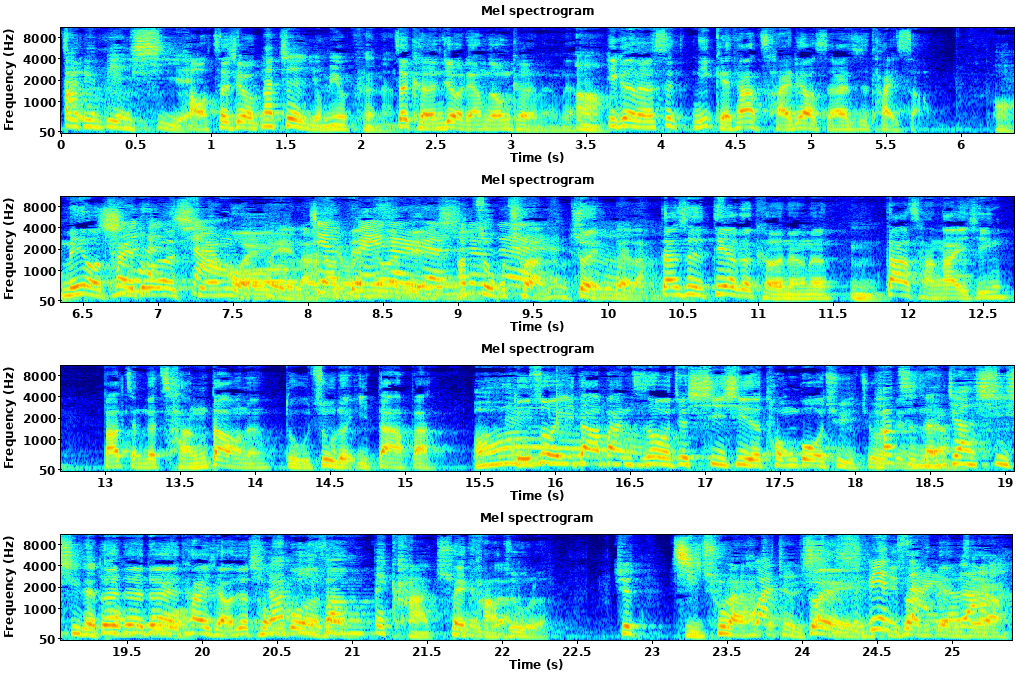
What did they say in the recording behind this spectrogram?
大便变细耶，好，这就那这有没有可能？这可能就有两种可能的啊。一个呢是你给它材料实在是太少，没有太多的纤维，对了，减肥的人他做不出来那么粗的啦。但是第二个可能呢，嗯，大肠啊已经把整个肠道呢堵住了一大半，哦，堵住了一大半之后就细细的通过去，就它只能这样细细的通过，对对对，太小就通过地方被卡住，被卡住了。就挤出来，它就对，挤出来就变这样。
